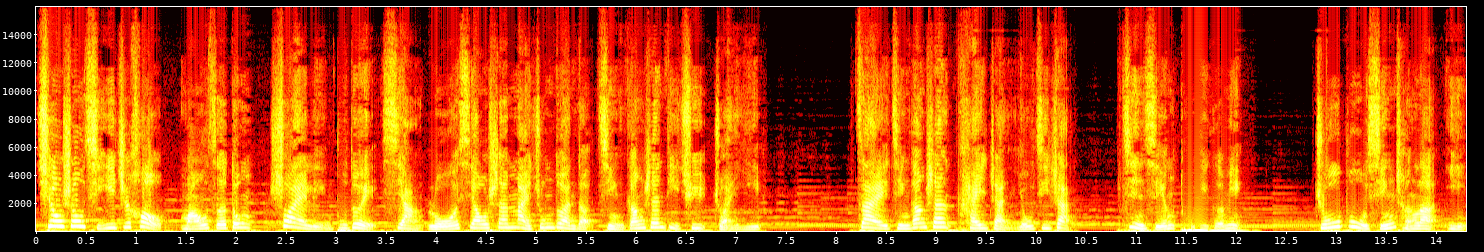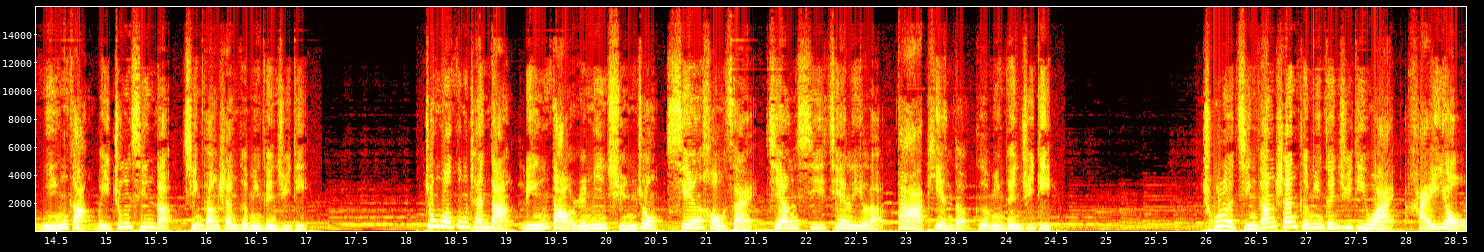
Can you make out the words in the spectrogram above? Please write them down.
秋收起义之后，毛泽东率领部队向罗霄山脉中段的井冈山地区转移，在井冈山开展游击战，进行土地革命，逐步形成了以宁港为中心的井冈山革命根据地。中国共产党领导人民群众先后在江西建立了大片的革命根据地。除了井冈山革命根据地外，还有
